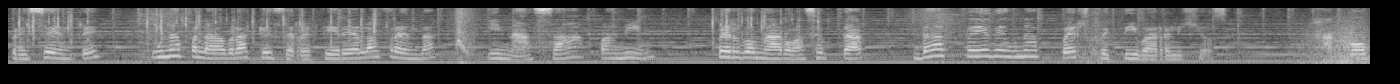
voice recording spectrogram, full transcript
presente, una palabra que se refiere a la ofrenda, y nasa, panim, perdonar o aceptar, da fe de una perspectiva religiosa. Jacob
